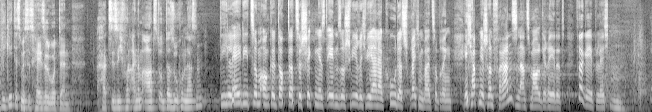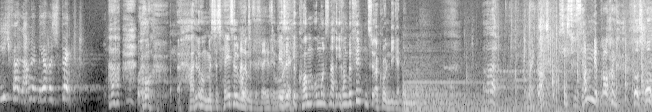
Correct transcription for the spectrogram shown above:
Wie geht es Mrs. Hazelwood denn? Hat sie sich von einem Arzt untersuchen lassen? Die Lady zum Onkel Doktor zu schicken, ist ebenso schwierig wie einer Kuh das Sprechen beizubringen. Ich habe mir schon Franzen ans Maul geredet. Vergeblich. Ich verlange mehr Respekt. Hallo, Mrs. Hazelwood. Hallo, Mrs. Hazelwood. Wir sind gekommen, um uns nach Ihrem Befinden zu erkundigen. Oh mein Gott! Sie ist zusammengebrochen. Los, hoch!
